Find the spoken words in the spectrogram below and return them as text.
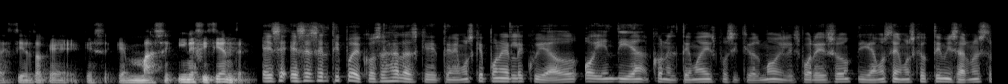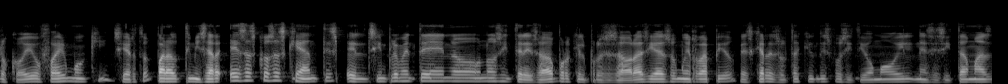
es cierto que, que, es- que más ineficiente. Ese, ese es el tipo de cosas a las que tenemos que ponerle cuidado hoy en día con el tema de dispositivos móviles. Por eso, digamos, tenemos que optimizar nuestro código FireMonkey, ¿cierto? Para optimizar esas cosas que antes él simplemente no nos interesaba porque el procesador hacía eso muy rápido. Es que resulta que un dispositivo móvil necesita más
